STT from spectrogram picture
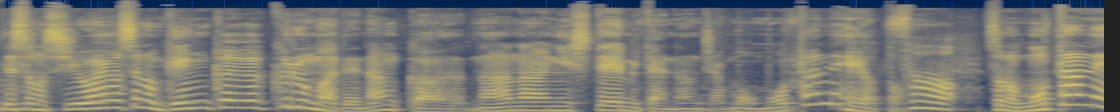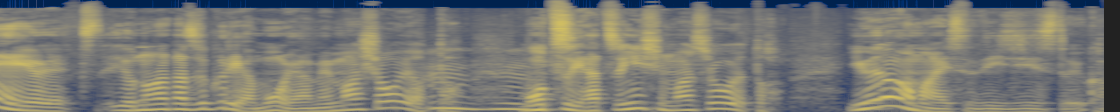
でそのしわ寄せの限界が来るまでなんかなあなあにしてみたいなんじゃもう持たねえよと。その持たねえ世の中づくりはもうやめましょうよと、うんうん。持つやつにしましょうよというのがまあ SDGs という考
